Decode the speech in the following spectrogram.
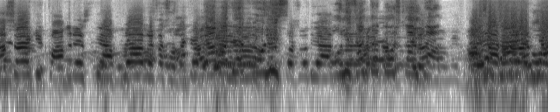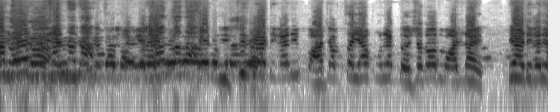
असं आहे की काँग्रेसने आपल्या? हे निश्चित या ठिकाणी भाजपचा या पुण्यात दहशतवाद वाढलाय या ठिकाणी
